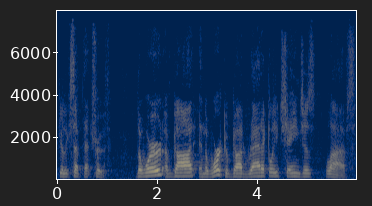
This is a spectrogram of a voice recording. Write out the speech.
If you'll accept that truth. The Word of God and the work of God radically changes lives.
